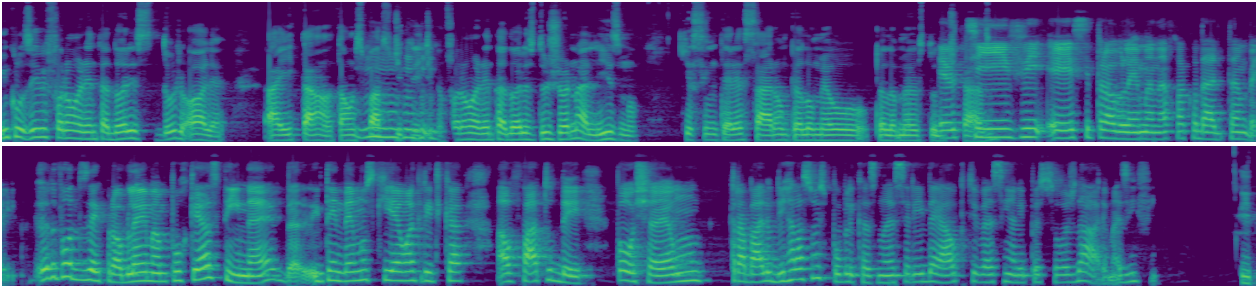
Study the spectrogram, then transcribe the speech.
Inclusive foram orientadores do. Olha, aí tá, tá um espaço de crítica. Foram orientadores do jornalismo que se interessaram pelo meu, pelo meu estudo eu de caso. Eu tive esse problema na faculdade também. Eu não vou dizer problema porque, assim, né, entendemos que é uma crítica ao fato de, poxa, é um trabalho de relações públicas, né, seria ideal que tivessem ali pessoas da área, mas enfim. E,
